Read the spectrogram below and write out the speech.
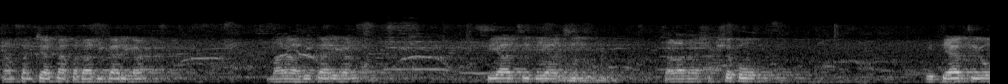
ગ્રામ પંચાયતના પદાધિકારીગણ, મારા અધિકારીગણ, સીઆરસી બીઆરસી શાળાના શિક્ષકો, વિદ્યાર્થીઓ,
